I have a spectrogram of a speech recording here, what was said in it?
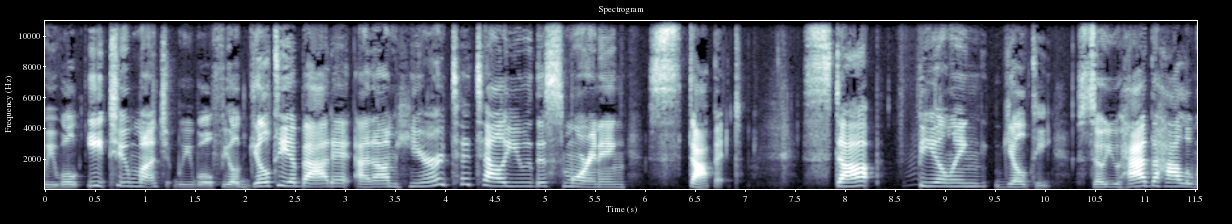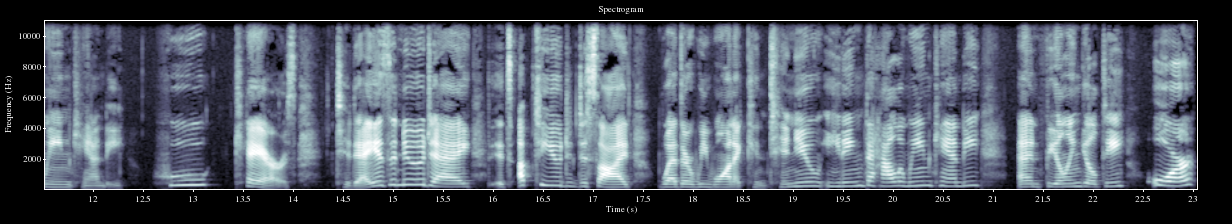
We will eat too much, we will feel guilty about it, and I'm here to tell you this morning stop it. Stop feeling guilty. So you had the Halloween candy. Who cares? Today is a new day. It's up to you to decide whether we want to continue eating the Halloween candy and feeling guilty or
